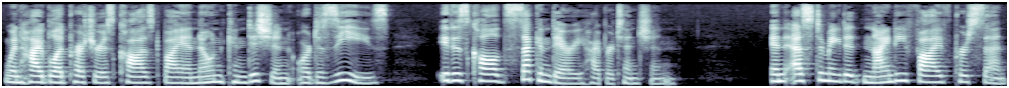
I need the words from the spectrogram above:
When high blood pressure is caused by a known condition or disease, it is called secondary hypertension. An estimated 95%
